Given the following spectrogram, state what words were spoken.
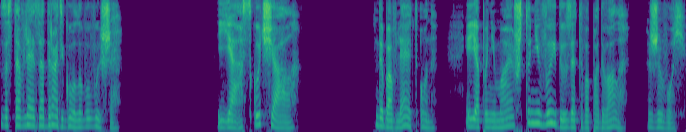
заставляя задрать голову выше. «Я скучал», — добавляет он, и я понимаю, что не выйду из этого подвала живой.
